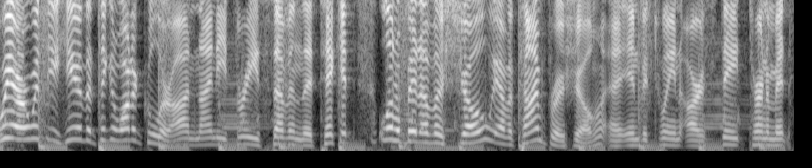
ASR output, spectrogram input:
We are with you here, the Ticket Water Cooler on 93.7 The Ticket. A little bit of a show. We have a time for a show uh, in between our state tournament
